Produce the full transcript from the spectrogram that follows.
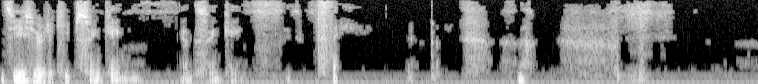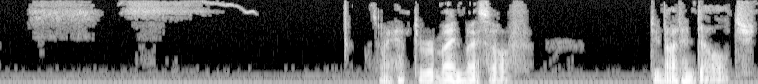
It's easier to keep sinking and sinking. So I have to remind myself do not indulge.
